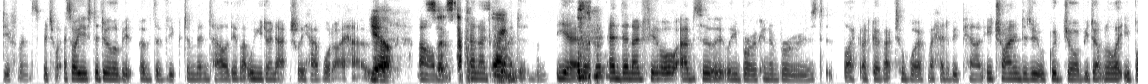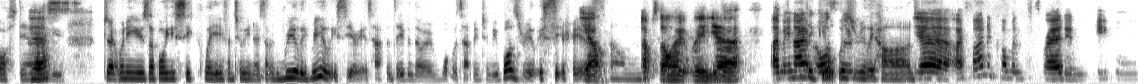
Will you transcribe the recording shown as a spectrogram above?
difference between." So I used to do a little bit of the victim mentality of like, "Well, you don't actually have what I have." yeah, Um, So and I'd same. kind of, yeah, and then I'd feel absolutely broken and bruised. Like I'd go back to work, my head would be pounding. You're trying to do a good job. You don't want to let your boss down. You yes, don't want to use up all your sick leave until you know something really, really serious happens. Even though what was happening to me was really serious. Yeah. Um, absolutely, yeah. I mean, I the guilt also, was really hard. yeah, I find a common thread in people,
